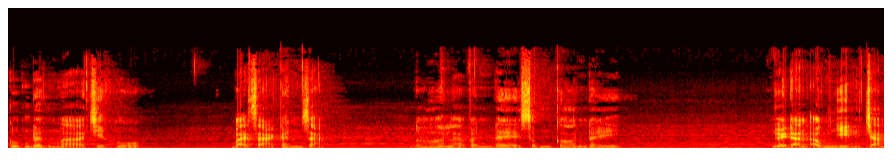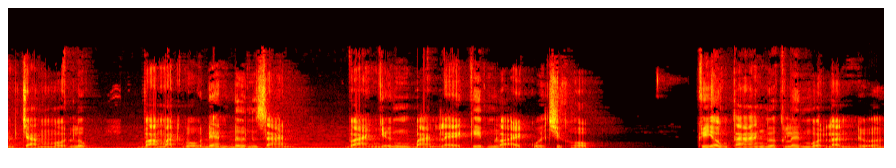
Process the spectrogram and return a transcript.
cũng đừng mở chiếc hộp. Bà già căn dặn, đó là vấn đề sống còn đấy người đàn ông nhìn chằm chằm một lúc vào mặt gỗ đen đơn giản và những bản lề kim loại của chiếc hộp. Khi ông ta ngước lên một lần nữa,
